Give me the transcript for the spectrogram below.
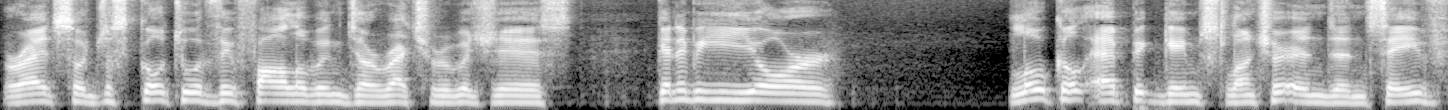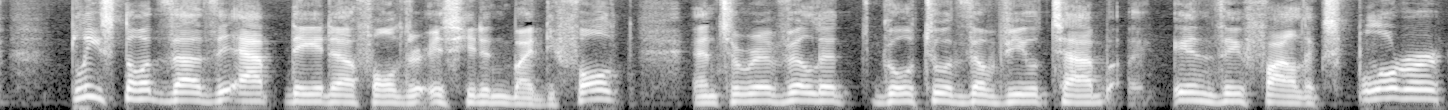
right? So just go to the following directory, which is gonna be your local Epic Games launcher and then save. Please note that the app data folder is hidden by default and to reveal it, go to the view tab in the file explorer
